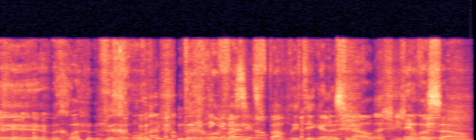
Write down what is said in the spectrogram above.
eh, de, de Relevante para a de política relevante nacional. para a política nacional em relação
